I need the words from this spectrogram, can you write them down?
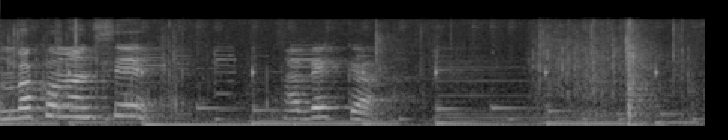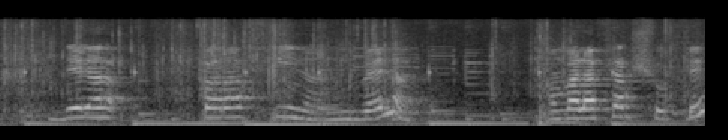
On va commencer avec de la paraffine nouvelle. On va la faire chauffer.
